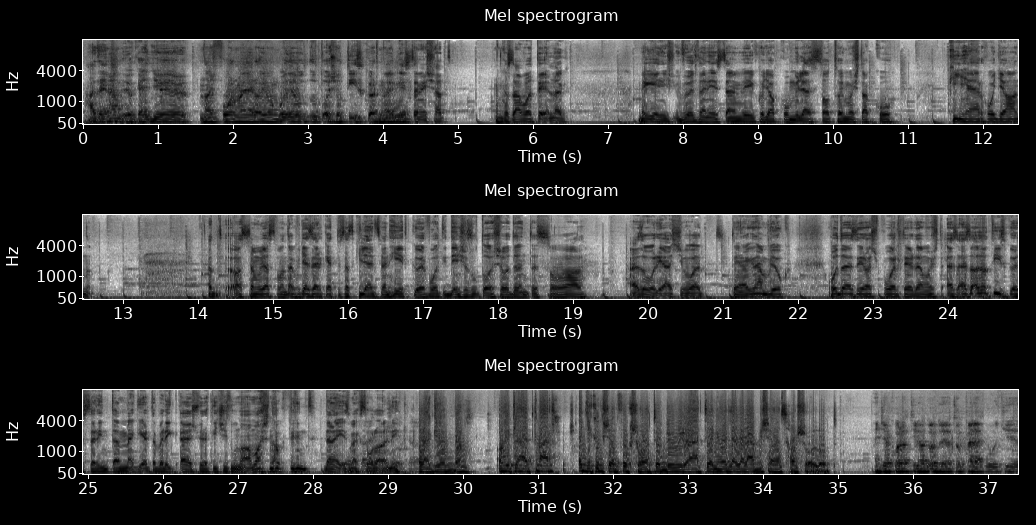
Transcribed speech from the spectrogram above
Hát én nem vagyok egy ö, nagy formája rajongó, de ut- utolsó tíz kört megnéztem, és hát Igazából tényleg. Még én is üvöltve néztem végig, hogy akkor mi lesz ott, hogy most akkor ki nyer, hogyan. Hát azt hiszem, hogy azt mondták, hogy 1297 kör volt idén is az utolsó döntő, szóval ez óriási volt. Tényleg nem vagyok oda ezért a sportért, de most ez, ez, ez a tíz kör szerintem megérte, pedig elsőre kicsit unalmasnak tűnt, de nehéz megszólalni. A legjobban. Amit lehet már egyikünk sem fog soha többé újra átérni, vagy legalábbis ehhez hasonlót. Hát gyakorlatilag gondoljatok bele, hogy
